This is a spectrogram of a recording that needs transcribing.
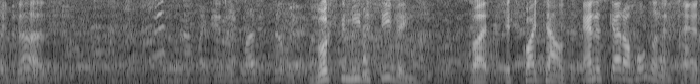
It does. And it's less filling. Looks can be deceiving, but it's quite talented. And it's got a hole in its head.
